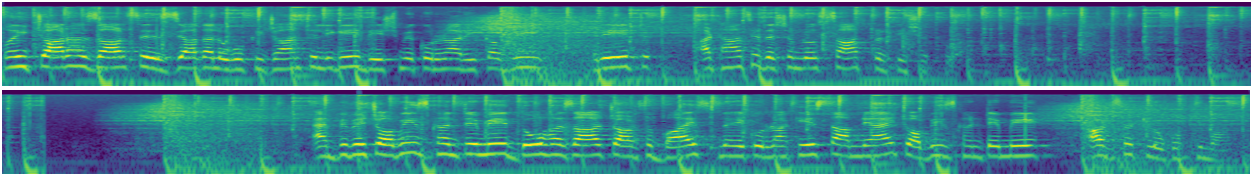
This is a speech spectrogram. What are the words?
वहीं चार हज़ार से ज़्यादा लोगों की जान चली गई। देश में कोरोना रिकवरी रेट अठासी दशमलव सात प्रतिशत हुआ। एमपी में 24 घंटे में 2,422 नए कोरोना केस सामने आए। 24 घंटे में अड़सठ लोगों की मौत।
